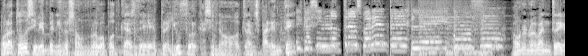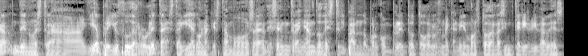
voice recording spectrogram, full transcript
Hola a todos y bienvenidos a un nuevo podcast de Playuzu, el casino transparente. El casino transparente, Playuzu. A una nueva entrega de nuestra guía Playuzu de ruleta, esta guía con la que estamos eh, desentrañando, destripando por completo todos los mecanismos, todas las interioridades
